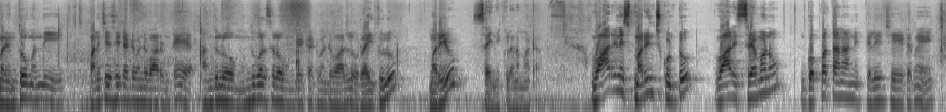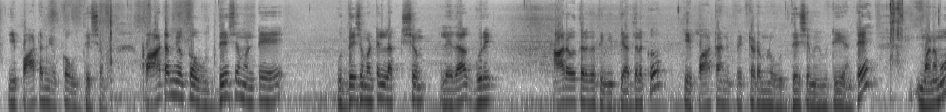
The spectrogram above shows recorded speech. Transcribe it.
మరి ఎంతోమంది పనిచేసేటటువంటి వారు ఉంటే అందులో ముందు వరుసలో ఉండేటటువంటి వాళ్ళు రైతులు మరియు సైనికులు అన్నమాట. వారిని స్మరించుకుంటూ వారి శ్రమను గొప్పతనాన్ని తెలియచేయడమే ఈ పాఠం యొక్క ఉద్దేశం. పాఠం యొక్క ఉద్దేశం అంటే ఉద్దేశం అంటే లక్ష్యం లేదా గురి. ఆరవ తరగతి విద్యార్థులకు ఈ పాఠాన్ని పెట్టడంలో ఉద్దేశం ఏమిటి అంటే మనము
